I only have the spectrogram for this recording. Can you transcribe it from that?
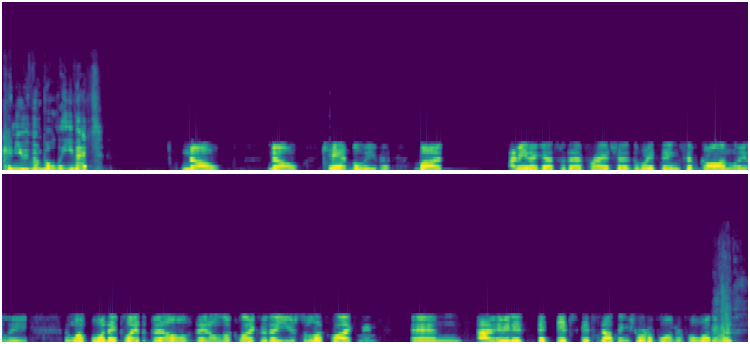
can you even believe it? No, no, can't believe it. But I mean, I guess with that franchise, the way things have gone lately, when they play the Bills, they don't look like who they used to look like. I mean, and I mean, it, it, it's it's nothing short of wonderful. Whether it's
